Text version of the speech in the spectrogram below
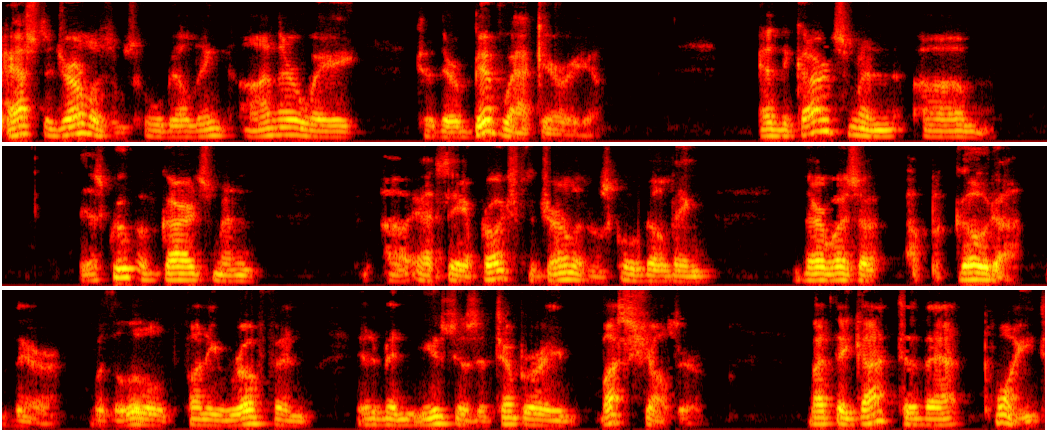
past the journalism school building on their way to their bivouac area. And the guardsmen, um, this group of guardsmen, uh, as they approached the journalism school building, there was a, a pagoda there with a little funny roof, and it had been used as a temporary bus shelter. But they got to that point,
